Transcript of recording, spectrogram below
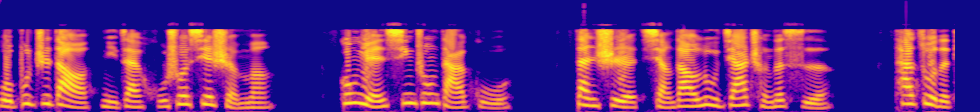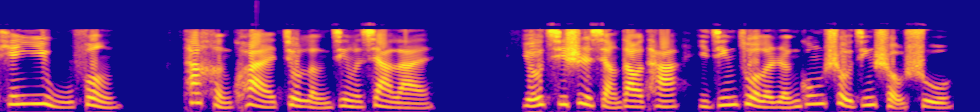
我不知道你在胡说些什么。公园心中打鼓，但是想到陆嘉诚的死，他做的天衣无缝，他很快就冷静了下来。尤其是想到他已经做了人工受精手术，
